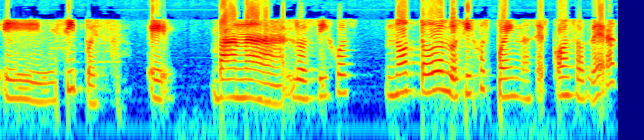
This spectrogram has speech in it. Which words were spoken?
eh, sí, pues eh, van a los hijos, no todos los hijos pueden nacer con sordera,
